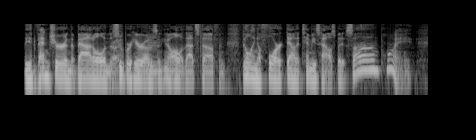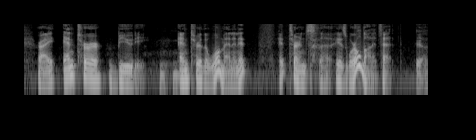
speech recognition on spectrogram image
the adventure and the battle and the right. superheroes mm-hmm. and you know all of that stuff and building a fort down at Timmy's house. But at some point, right, enter beauty, mm-hmm. enter the woman, and it it turns the, his world on its head. Yeah.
